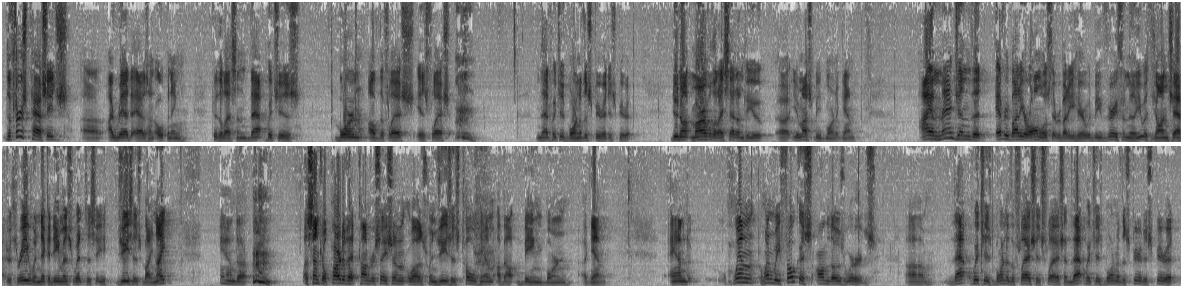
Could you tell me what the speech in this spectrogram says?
The first passage uh, I read as an opening to the lesson that which is born of the flesh is flesh. That which is born of the Spirit is spirit. Do not marvel that I said unto you, uh, You must be born again. I imagine that everybody, or almost everybody here, would be very familiar with John chapter 3 when Nicodemus went to see Jesus by night. And uh, a central part of that conversation was when Jesus told him about being born again. And when, when we focus on those words, um, that which is born of the flesh is flesh, and that which is born of the spirit is spirit,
